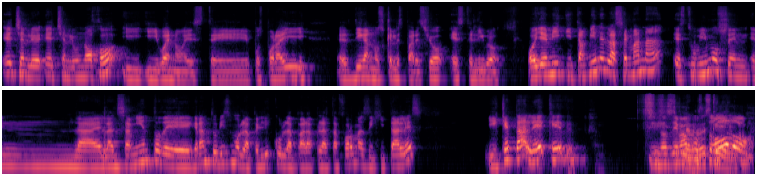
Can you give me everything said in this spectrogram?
échenle, échenle un ojo y, bueno, este, pues por ahí eh, díganos qué les pareció este libro. Oye, Emi, y también en la semana estuvimos en, el lanzamiento de Gran Turismo, la película para plataformas digitales. ¿Y qué tal, eh? ¿Qué, nos llevamos todo.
